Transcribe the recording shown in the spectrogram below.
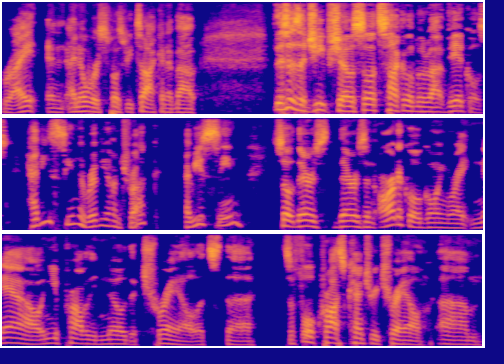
right? And I know we're supposed to be talking about this is a Jeep show, so let's talk a little bit about vehicles. Have you seen the Rivian truck? Have you seen? So there's there's an article going right now, and you probably know the trail. It's the it's a full cross country trail, um,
